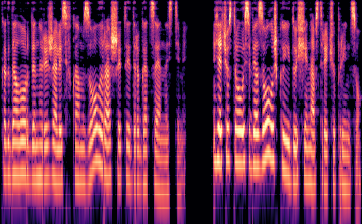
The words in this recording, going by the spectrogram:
когда лорды наряжались в камзолы, расшитые драгоценностями. Я чувствовала себя золушкой, идущей навстречу принцу.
